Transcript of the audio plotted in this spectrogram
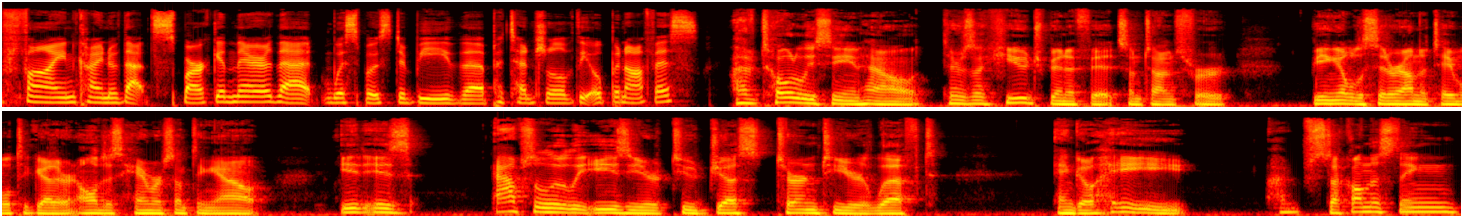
find kind of that spark in there that was supposed to be the potential of the open office? I've totally seen how there's a huge benefit sometimes for being able to sit around a table together and all just hammer something out. It is absolutely easier to just turn to your left and go, Hey, I'm stuck on this thing.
